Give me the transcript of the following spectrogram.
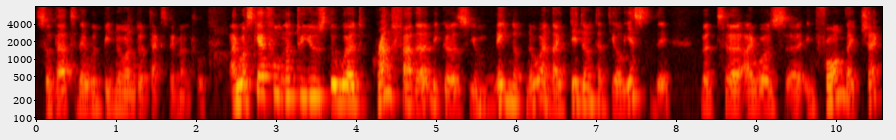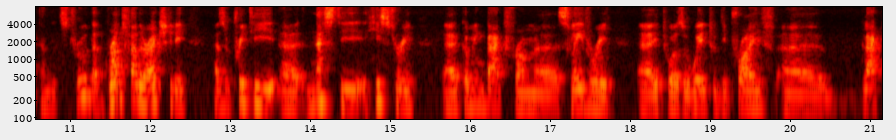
so that there would be no under tax payment rule. I was careful not to use the word grandfather because you may not know, and I didn't until yesterday, but uh, I was uh, informed, I checked, and it's true that grandfather actually has a pretty uh, nasty history uh, coming back from slavery. Uh, it was a way to deprive black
